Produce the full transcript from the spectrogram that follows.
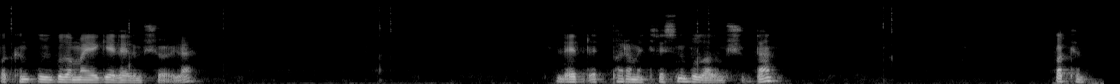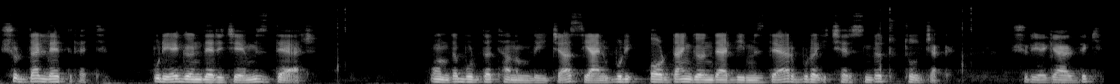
Bakın uygulamaya gelelim şöyle. led red parametresini bulalım şuradan. Bakın şurada led red. Buraya göndereceğimiz değer. Onu da burada tanımlayacağız. Yani bur oradan gönderdiğimiz değer bura içerisinde tutulacak. Şuraya geldik.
